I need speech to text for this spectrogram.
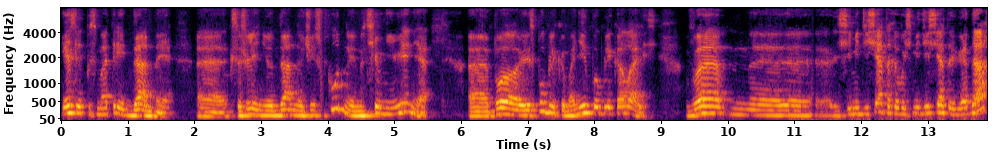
если посмотреть данные, к сожалению, данные очень скудные, но тем не менее, э, по республикам они публиковались. В 70-х и 80-х годах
